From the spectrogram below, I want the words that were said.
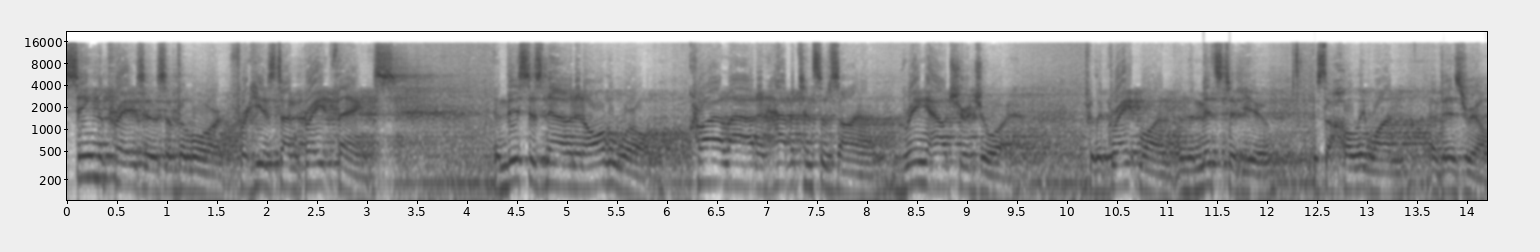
Sing the praises of the Lord, for he has done great things. And this is known in all the world. Cry aloud, inhabitants of Zion, ring out your joy. For the great one in the midst of you is the Holy One of Israel.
